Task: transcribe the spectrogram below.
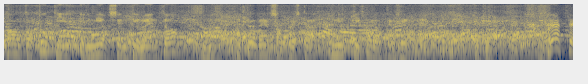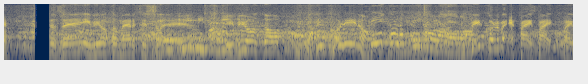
conto tutti il mio sentimento no, attraverso questa piccola occasione. Tutto. Grazie. Se Ivio Commercio Israele, Ivio do piccolino, Piccolo, piccolo era. piccolo, e fai, fai, fai,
